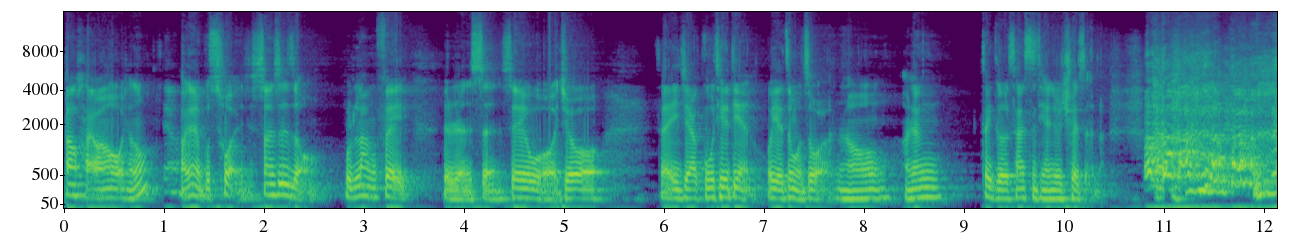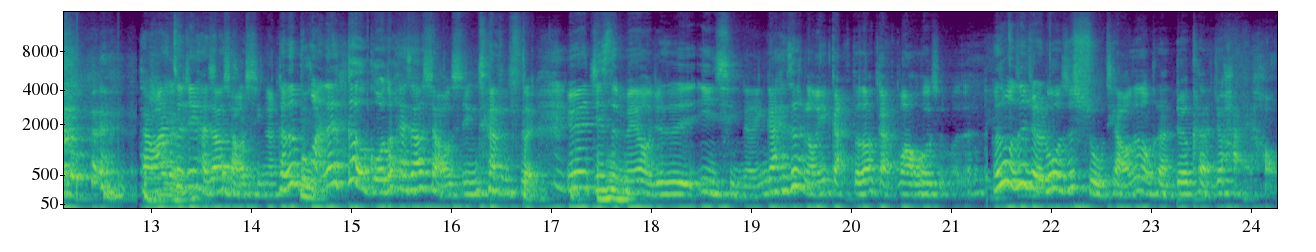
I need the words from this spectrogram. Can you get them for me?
到台湾后，我想说好像也不错，算是一种不浪费的人生，所以我就在一家锅贴店，我也这么做了，然后好像再隔三四天就确诊了。台湾最近还是要小心啊，可是不管在各国都还是要小心这样子，对，因为即使没有就是疫情的，应该还是很容易感得到感冒或什么的。可是我是觉得，如果是薯条那种，可能就可能就还好，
